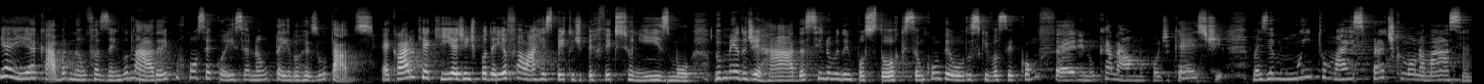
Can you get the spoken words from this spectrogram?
e aí acaba não fazendo nada e, por consequência, não tendo resultados. É claro que aqui a gente poderia falar a respeito de perfeccionismo, do medo de errar, da síndrome do impostor, que são conteúdos que você você confere no canal, no podcast, mas é muito mais prática mão na massa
